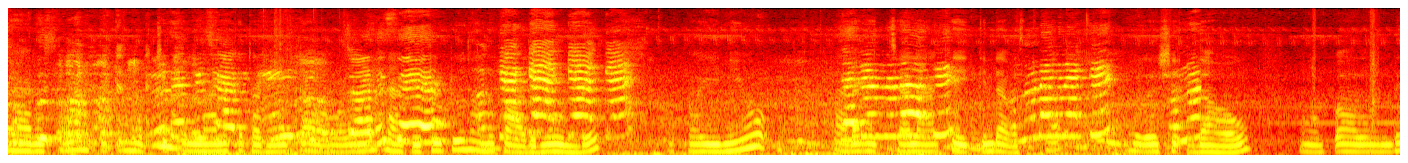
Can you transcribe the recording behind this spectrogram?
ചാരസിനെ ഒറ്റയ്ക്ക് മുറിച്ച് തിന്നാനൊക്കെ തുടങ്ങിയിട്ട് അവളെ ഹാപ്പി ടു എന്നാണ് പാടുന്നുണ്ട്. അപ്പോൾ ഇനിയും അവിടെ വെച്ചാൽ ആ കേക്കിന്റെ അവസ്ഥ ഏകദേശം ഇതാവും. അപ്പോൾ അതുകൊണ്ട്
